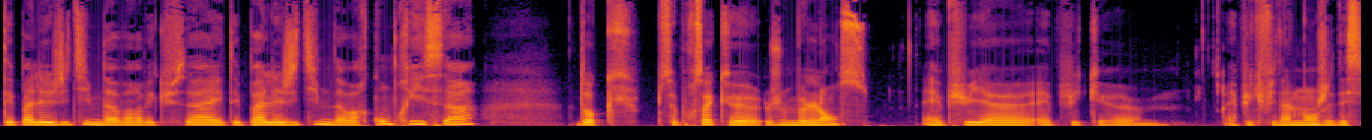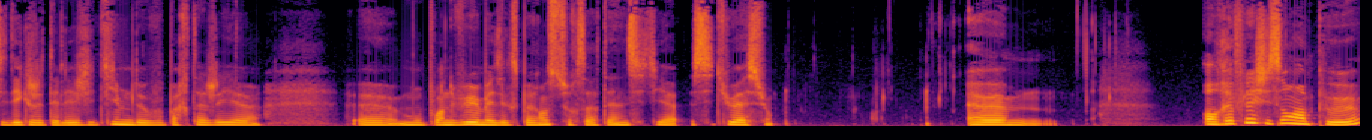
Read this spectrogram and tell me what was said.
t'es pas légitime d'avoir vécu ça et t'es pas légitime d'avoir compris ça? Donc c'est pour ça que je me lance et puis euh, et puis que et puis que finalement j'ai décidé que j'étais légitime de vous partager euh, euh, mon point de vue et mes expériences sur certaines situations. en réfléchissant un peu,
